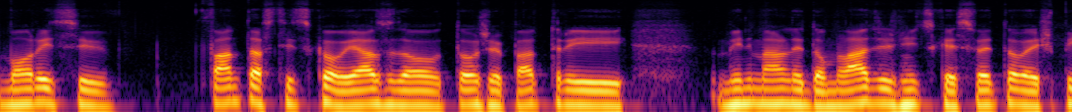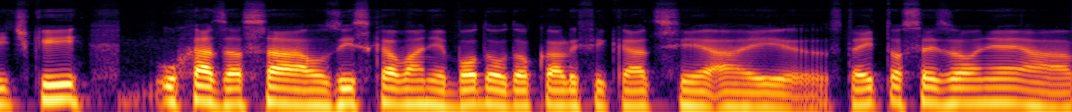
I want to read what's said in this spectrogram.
Morici fantastickou jazdou to, že patrí minimálne do mládežníckej svetovej špičky. Uchádza sa o získavanie bodov do kvalifikácie aj v tejto sezóne a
